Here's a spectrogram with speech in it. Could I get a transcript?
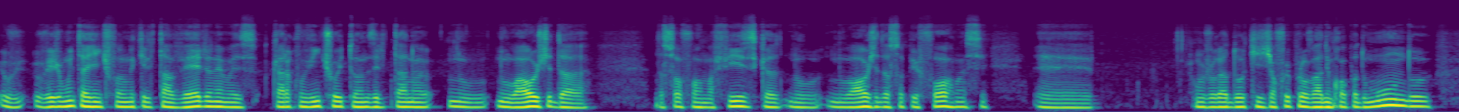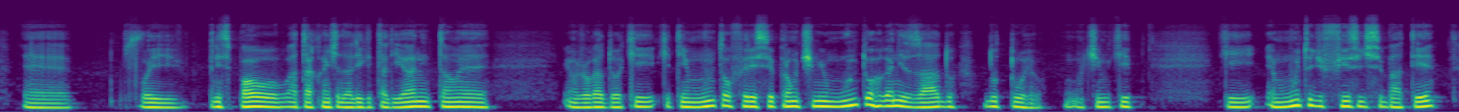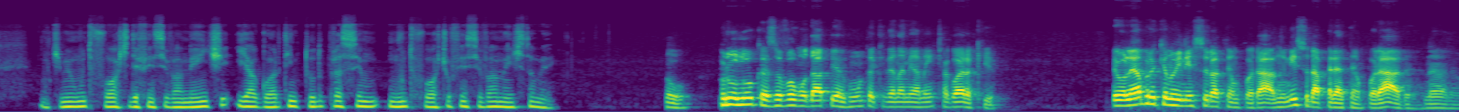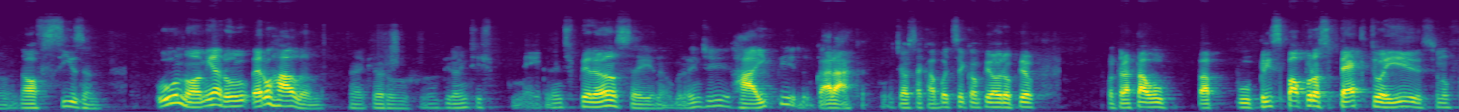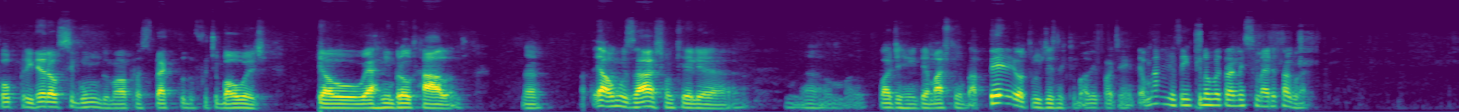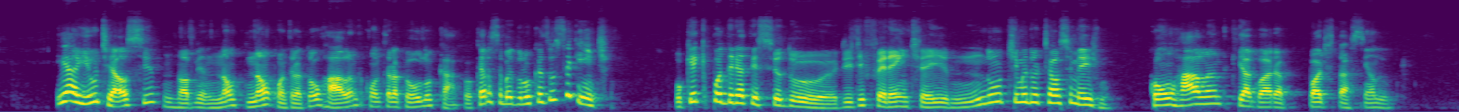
eu, eu, vejo muita gente falando que ele tá velho, né? Mas o cara com 28 anos ele tá no, no, no auge da, da sua forma física, no, no auge da sua performance. É um jogador que já foi provado em Copa do Mundo, é, foi principal atacante da Liga Italiana, então é, é um jogador que, que tem muito a oferecer para um time muito organizado do Tuchel. Um time que, que é muito difícil de se bater, um time muito forte defensivamente e agora tem tudo para ser muito forte ofensivamente também. Oh. Pro Lucas, eu vou mudar a pergunta que vem na minha mente agora aqui. Eu lembro que no início da temporada, no início da pré-temporada, né, na off-season, o nome era o, era o Haaland. Né, que era o, o grande, a grande esperança aí, né, o grande hype do caraca. O Chelsea acabou de ser campeão europeu, contratar o, a, o principal prospecto aí, se não for o primeiro, é o segundo maior prospecto do futebol hoje, que é o Erling Braut Haaland. Né? Até alguns acham que ele é, né, pode render mais que o Mbappé, outros dizem que o Mbappé pode render mais, a gente não vai entrar nesse mérito agora. E aí o Chelsea não, não contratou o Haaland, contratou o Lukaku. Eu quero saber do Lucas o seguinte: o que, que poderia ter sido de diferente aí no time do Chelsea mesmo? Com o Haaland, que agora pode estar sendo.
